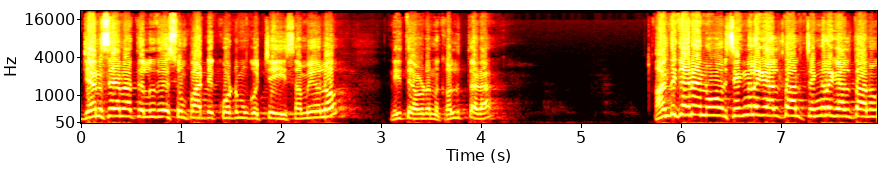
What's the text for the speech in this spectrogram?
జనసేన తెలుగుదేశం పార్టీ కూటమికి వచ్చే ఈ సమయంలో నీతో ఎవడన్నా కలుస్తాడా? అందుకనే నువ్వు సింగల్కి వెళ్తాను సింగల్కి వెళ్తాను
